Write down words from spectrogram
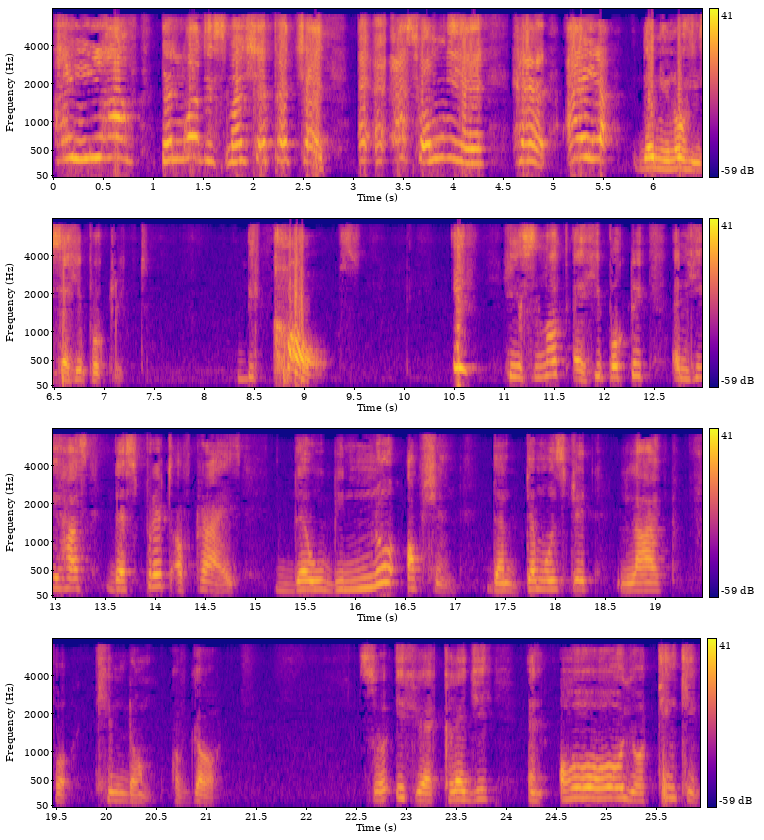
I love the Lord is my shepherd child. Eh, eh, as for me, eh, eh, I then you know he's a hypocrite. Because if he is not a hypocrite and he has the spirit of Christ, there will be no option than demonstrate love for kingdom of God. So if you're a clergy and all your thinking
